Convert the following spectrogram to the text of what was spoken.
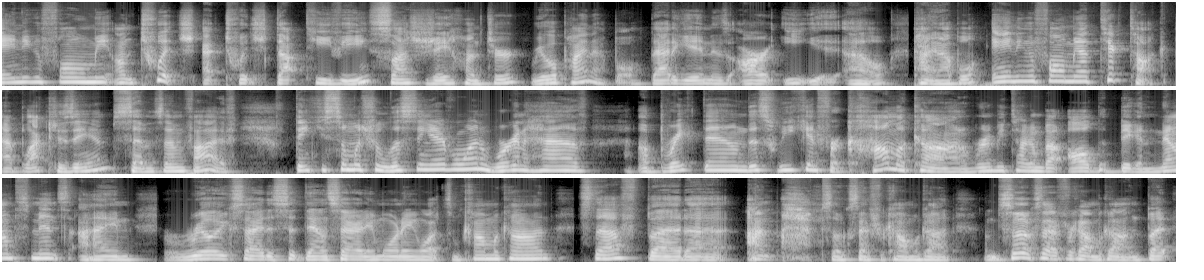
and you can follow me on Twitch at twitch.tv slash jhunter Reel Pineapple. That again is R E E L Pineapple, and you can follow me on TikTok at Black Shazam 775. Thank you so much for listening, everyone. We're gonna have a breakdown this weekend for Comic Con. We're going to be talking about all the big announcements. I'm really excited to sit down Saturday morning and watch some Comic Con stuff, but uh, I'm, I'm so excited for Comic Con. I'm so excited for Comic Con. But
